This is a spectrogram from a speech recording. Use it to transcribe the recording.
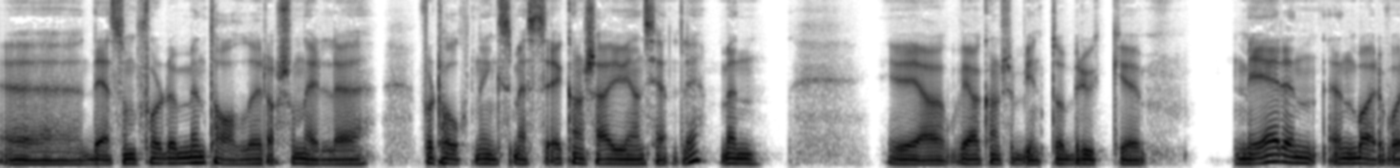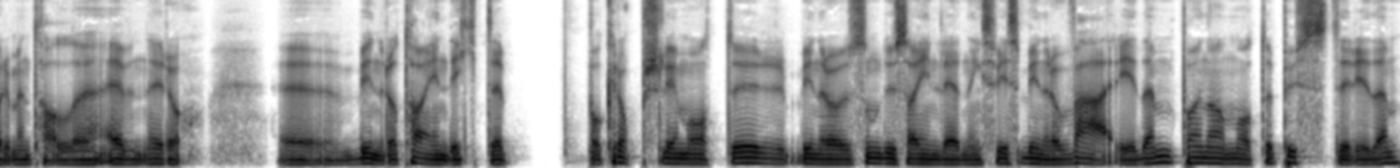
uh, det som for det mentale, rasjonelle, fortolkningsmessige kanskje er ugjenkjennelig, men vi har, vi har kanskje begynt å bruke mer enn en bare våre mentale evner, og eh, begynner å ta inn diktet på kroppslige måter, begynner å, som du sa innledningsvis, begynner å være i dem på en annen måte, puster i dem.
